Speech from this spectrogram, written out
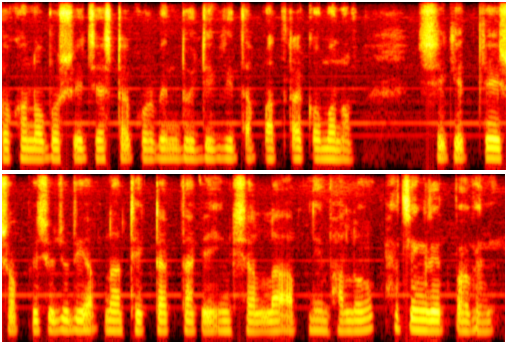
তখন অবশ্যই চেষ্টা করবেন দুই ডিগ্রি তাপমাত্রা কমানোর। সেক্ষেত্রে সব কিছু যদি আপনার ঠিকঠাক থাকে, ইনশাল্লাহ আপনি ভালো হ্যাচিং রেট পাবেন।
